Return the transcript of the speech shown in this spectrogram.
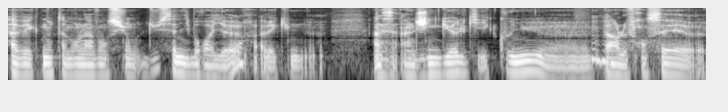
avec notamment l'invention du sanibroyeur, avec une, un, un, jingle qui est connu euh, mmh. par le français euh,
